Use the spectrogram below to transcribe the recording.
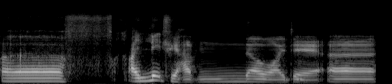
Uh, fuck, I literally have no idea. Uh,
